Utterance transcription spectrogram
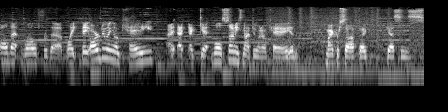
all that well for them. Like they are doing okay. I, I, I get well, Sony's not doing okay, and Microsoft, I guess, is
